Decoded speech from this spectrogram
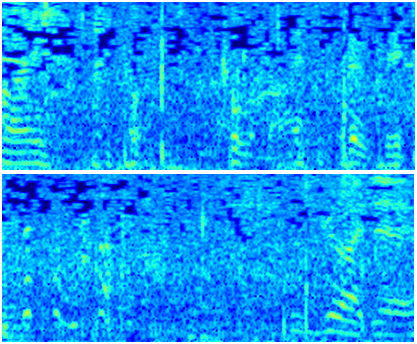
That's I got caught by It's a good idea.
